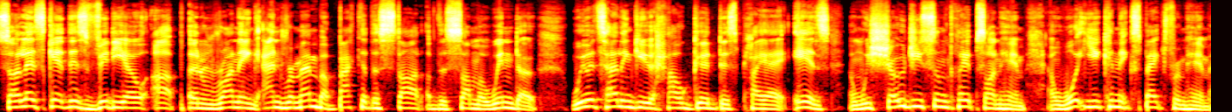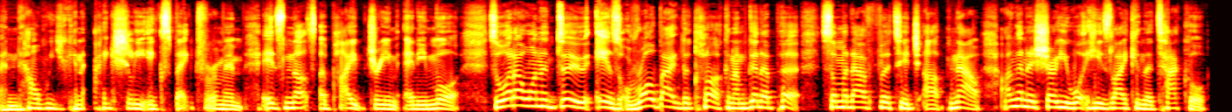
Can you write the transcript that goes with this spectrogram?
So let's get this video up and running. And remember, back at the start of the summer window, we were telling you how good this player is. And we showed you some clips on him and what you can expect from him and how you can actually expect from him. It's not a pipe dream anymore. So what I want to do is roll back the clock and I'm going to put some of that footage up now. I'm going to show you what he's like in the tackle,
